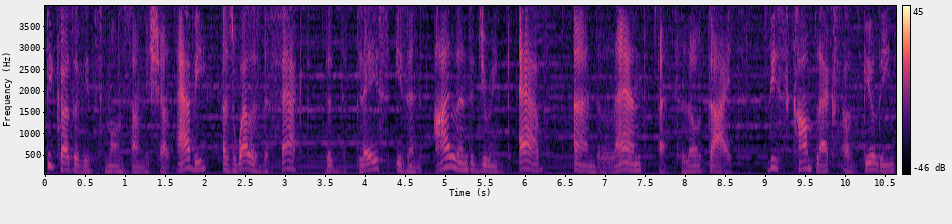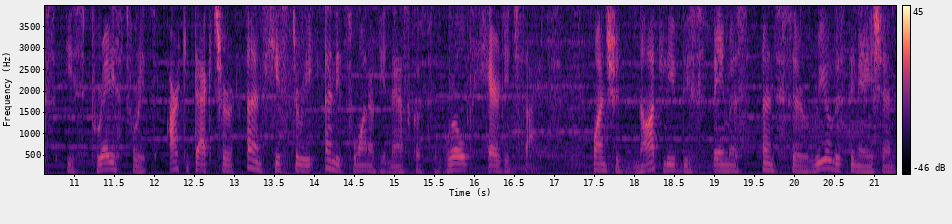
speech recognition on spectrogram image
because of its Mont Saint Michel Abbey, as well as the fact that the place is an island during ebb and land at low tide. This complex of buildings is praised for its architecture and history and it's one of UNESCO's World Heritage Sites. One should not leave this famous and surreal destination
